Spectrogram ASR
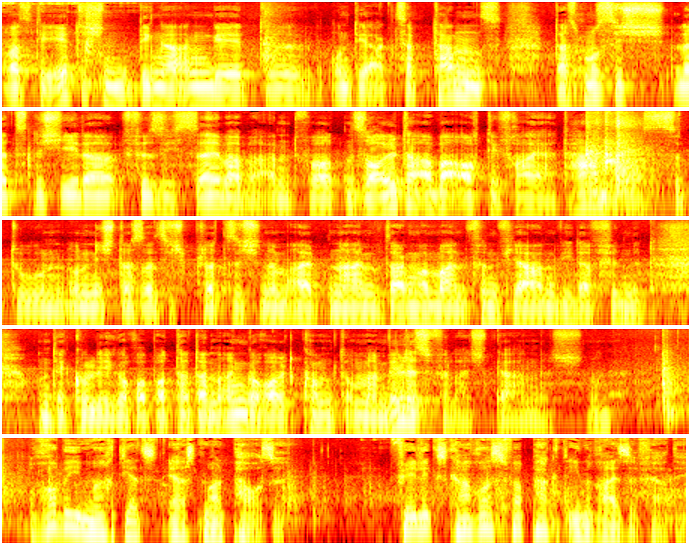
Was die ethischen Dinge angeht äh, und die Akzeptanz, das muss sich letztlich jeder für sich selber beantworten, sollte aber auch die Freiheit haben, das zu tun und nicht, dass er sich plötzlich in einem Altenheim, sagen wir mal in fünf Jahren wiederfindet und der Kollege Roboter dann angerollt kommt und man will es vielleicht gar nicht. Ne? Robbie macht jetzt erstmal Pause. Felix Karos verpackt ihn reisefertig.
